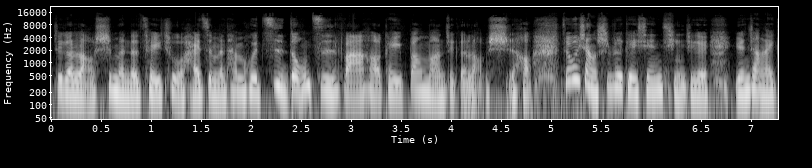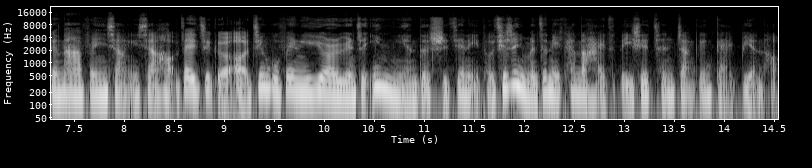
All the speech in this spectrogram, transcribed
这个老师们的催促，孩子们他们会自动自发哈，可以帮忙这个老师哈。所以我想，是不是可以先请这个园长来跟大家分享一下哈，在这个呃金湖菲利幼儿园这一年的时间里头，其实你们真的也看到孩子的一些成长跟改变哈。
